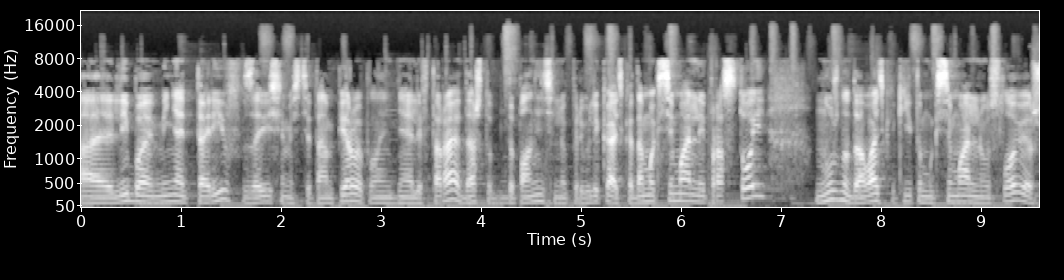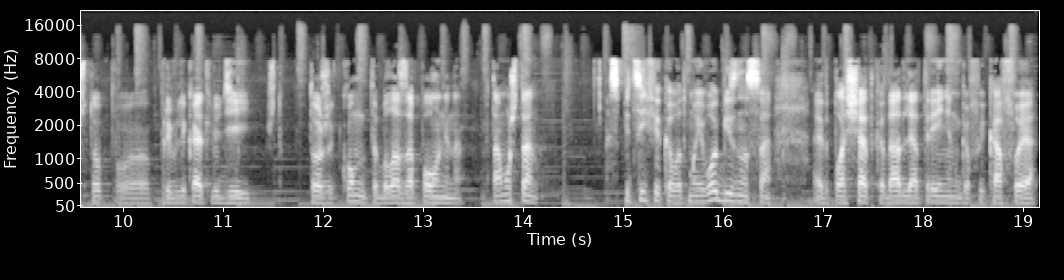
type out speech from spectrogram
а, либо менять тариф в зависимости там первая половина дня или вторая, да, чтобы дополнительно привлекать. Когда максимальный простой, нужно давать какие-то максимальные условия, чтобы э, привлекать людей, чтобы тоже комната была заполнена. Потому что специфика вот моего бизнеса, это площадка, да, для тренингов и кафе,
